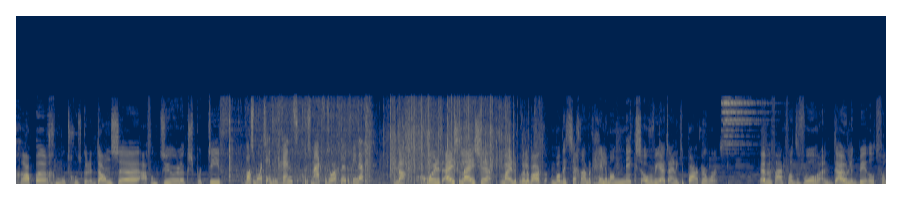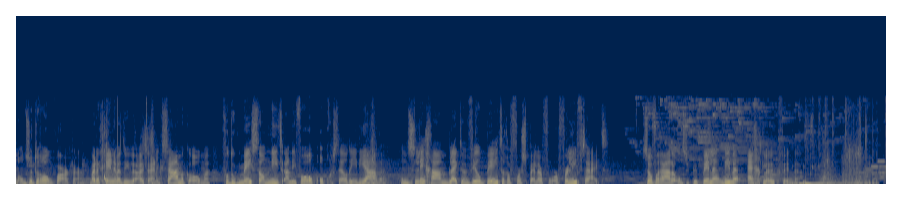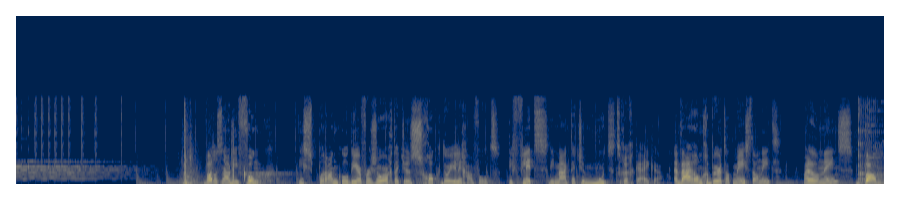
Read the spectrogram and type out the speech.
Grappig, moet goed kunnen dansen, avontuurlijk, sportief. Wasbordje, intelligent, goed smaak, verzorgd, leuke vrienden. Nou, gooi dit ijzerlijstje maar in de prullenbak, want dit zegt namelijk helemaal niks over wie uiteindelijk je partner wordt. We hebben vaak van tevoren een duidelijk beeld van onze droompartner. Maar degene met wie we uiteindelijk samenkomen voldoet meestal niet aan die voorop opgestelde idealen. Ons lichaam blijkt een veel betere voorspeller voor verliefdheid. Zo verraden onze pupillen wie we echt leuk vinden. Wat is nou die vonk? Die sprankel die ervoor zorgt dat je een schok door je lichaam voelt. Die flits die maakt dat je moet terugkijken. En waarom gebeurt dat meestal niet? Maar dan ineens, bam,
